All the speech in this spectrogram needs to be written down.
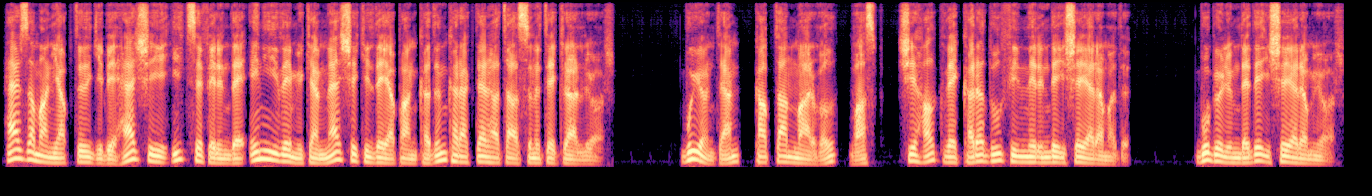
her zaman yaptığı gibi her şeyi ilk seferinde en iyi ve mükemmel şekilde yapan kadın karakter hatasını tekrarlıyor. Bu yöntem, Kaptan Marvel, Wasp, She-Hulk ve Kara Dul filmlerinde işe yaramadı. Bu bölümde de işe yaramıyor.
